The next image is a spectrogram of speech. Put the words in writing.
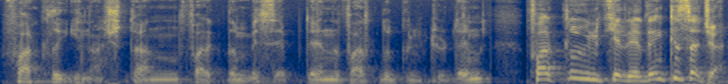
farklı inançtan, farklı mezhepten, farklı kültürden, farklı ülkelerden kısaca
